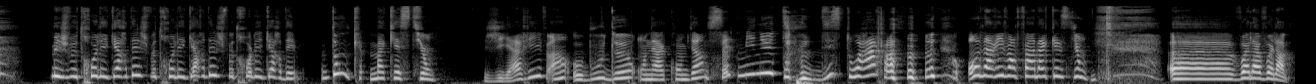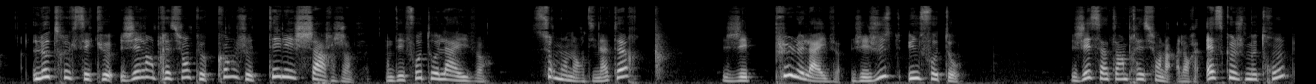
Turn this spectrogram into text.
mais je veux trop les garder, je veux trop les garder, je veux trop les garder. Donc, ma question, J'y arrive, hein. Au bout de, on est à combien? 7 minutes d'histoire. on arrive enfin à la question. Euh, voilà, voilà. Le truc, c'est que j'ai l'impression que quand je télécharge des photos live sur mon ordinateur, j'ai plus le live, j'ai juste une photo. J'ai cette impression-là. Alors, est-ce que je me trompe?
